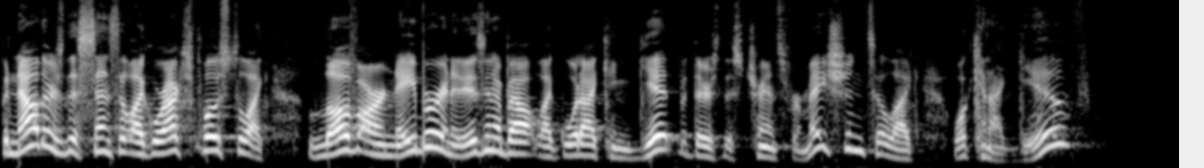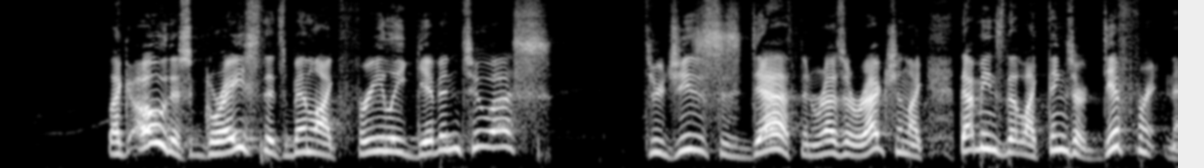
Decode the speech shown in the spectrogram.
But now there's this sense that like, we're actually supposed to like love our neighbor. And it isn't about like what I can get, but there's this transformation to like, what can I give? Like, oh, this grace that's been like freely given to us through Jesus' death and resurrection, like, that means that like things are different now.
